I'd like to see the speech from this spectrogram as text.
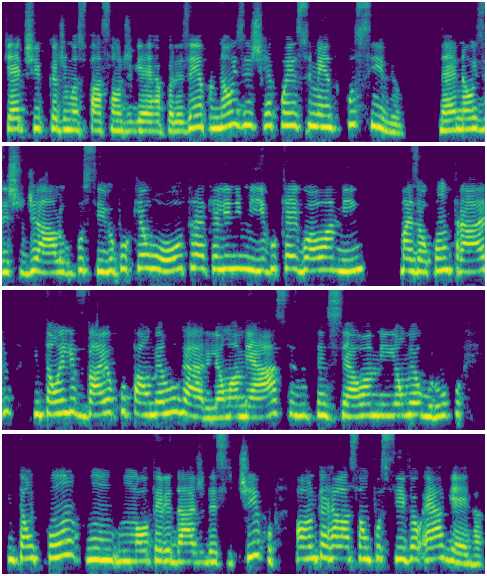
que é típica de uma situação de guerra, por exemplo, não existe reconhecimento possível, né? Não existe diálogo possível, porque o outro é aquele inimigo que é igual a mim mas ao contrário, então ele vai ocupar o meu lugar, ele é uma ameaça existencial a mim e ao meu grupo. Então, com um, uma alteridade desse tipo, a única relação possível é a guerra.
